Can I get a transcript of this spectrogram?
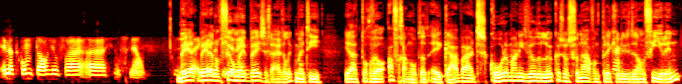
En dat komt al heel, uh, heel snel. Dus, ben je, ben je daar nog veel mee bezig eigenlijk? Met die ja, toch wel afgang op dat EK, waar het scoren maar niet wilde lukken. Zoals vanavond prikken jullie er dan vier in.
